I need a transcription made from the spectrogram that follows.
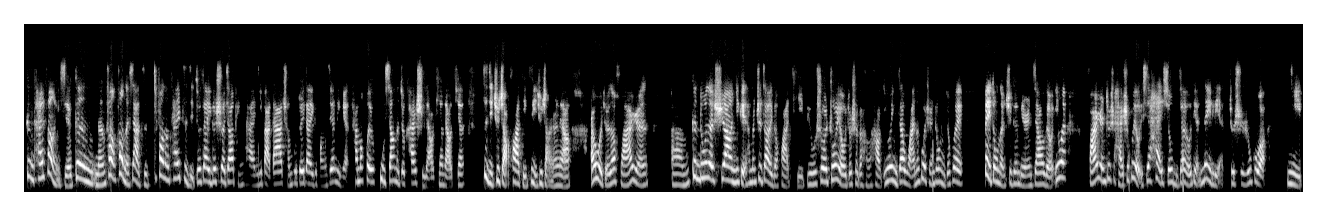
更开放一些，更能放放得下自放得开自己，就在一个社交平台，你把大家全部堆在一个房间里面，他们会互相的就开始聊天聊天，自己去找话题，自己去找人聊。而我觉得华人，嗯，更多的需要你给他们制造一个话题，比如说桌游就是个很好的，因为你在玩的过程中，你就会被动的去跟别人交流。因为华人就是还是会有一些害羞，比较有点内敛，就是如果。你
